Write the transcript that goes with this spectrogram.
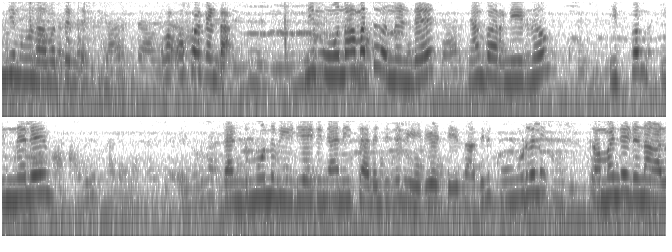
ഇനി മൂന്നാമത്തെ ഉണ്ട്. ഓഫാക്കണ്ട ഇനി മൂന്നാമത്തെ ഒന്നുണ്ട് ഞാൻ പറഞ്ഞിരുന്നു ഇപ്പം ഇന്നലെ രണ്ട് മൂന്ന് വീഡിയോ ആയിട്ട് ഞാൻ ഈ ചലഞ്ചിന്റെ വീഡിയോ ഇട്ടിരുന്നു. അതിൽ കൂടുതൽ കമന്റ് ഇടുന്ന ആൾ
